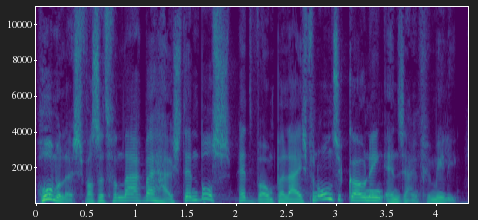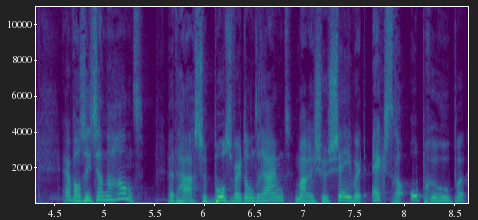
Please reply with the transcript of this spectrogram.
Hommeles was het vandaag bij Huis ten Bos, het woonpaleis van onze koning en zijn familie. Er was iets aan de hand. Het Haagse bos werd ontruimd, marechaussee werd extra opgeroepen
